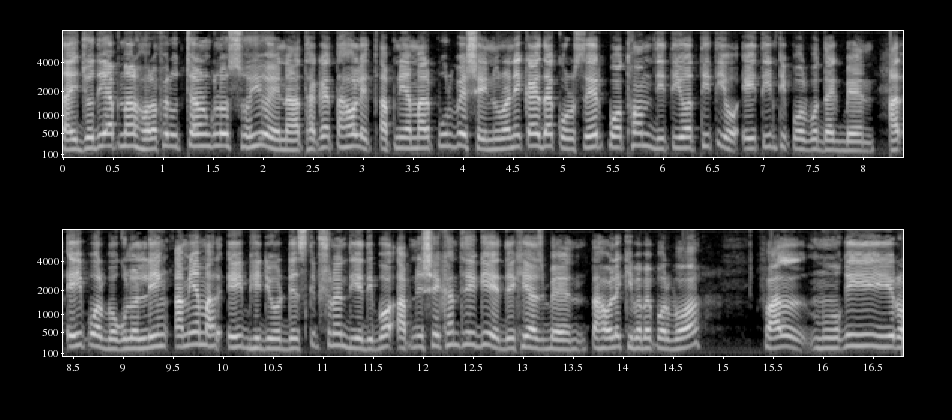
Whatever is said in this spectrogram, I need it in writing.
তাই যদি আপনার হরফের উচ্চারণগুলো সহি হয়ে না থাকে, তাহলে আপনি আমার পূর্বে সেই নুরানি কায়দা কোর্সের প্রথম, দ্বিতীয়, তৃতীয় এই তিনটি পর্ব দেখবেন। আর এই পর্বগুলোর লিঙ্ক আমি আমার এই ভিডিওর ডেসক্রিপশনে দিয়ে দিব, আপনি সেখান থেকে গিয়ে দেখে আসবেন। তাহলে কীভাবে পড়ব? ফাল মুগি র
